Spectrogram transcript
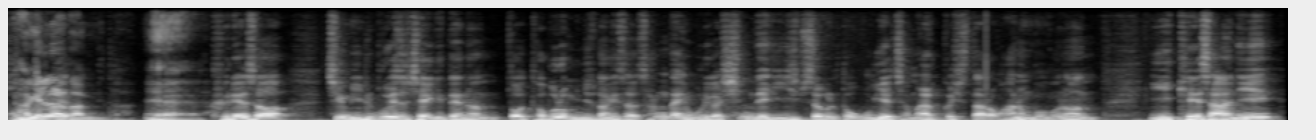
당일날. 갑니다. 예. 그래서 지금 일부에서 제기되는 또 더불어민주당에서 상당히 우리가 10 내지 20석을 더 우위에 점할 것이다라고 하는 부분은 이 계산이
